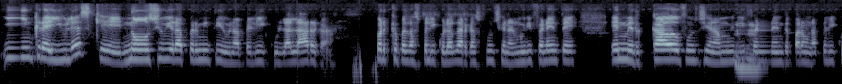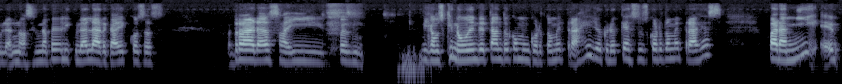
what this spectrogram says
increíbles que no se hubiera permitido una película larga porque pues las películas largas funcionan muy diferente, el mercado funciona muy diferente para una película, no hacer una película larga de cosas raras ahí, pues digamos que no vende tanto como un cortometraje, yo creo que esos cortometrajes para mí eh,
